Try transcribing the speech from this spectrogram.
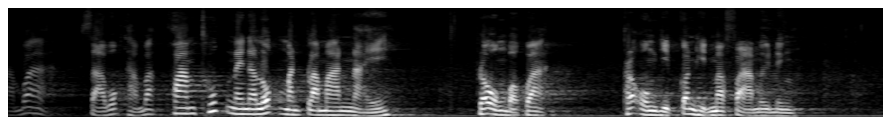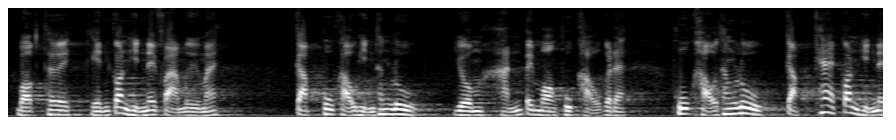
ถามว่าสาวกถามว่าความทุกข์ในนรกมันประมาณไหน พระองค์บอกว่า พระองค์หยิบก้อนหินมาฝ่ามือหนึ่ง บอกเธอเห็นก้อนหินในฝ่ามือไหมกับภูเขาหินทั้งลูก โยมหันไปมองภูเขาก็ได้ ภูเขาทั้งลูกกับแค่ก้อนหินใน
